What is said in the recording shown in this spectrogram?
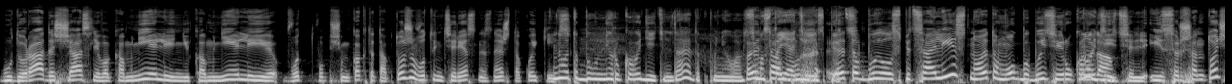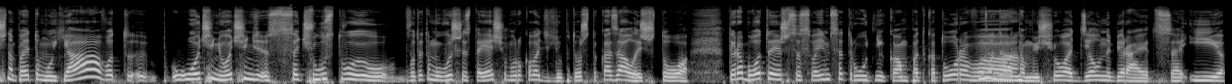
буду рада, счастлива, ко мне ли, не ко мне ли. Вот, в общем, как-то так. Тоже вот интересный, знаешь, такой кейс. Ну, это был не руководитель, да, я так поняла? Это Самостоятельный был- спец. Это был специалист, но это мог бы быть и руководитель. И совершенно точно, поэтому я вот э, очень-очень сочувствую вот этому вышестоящему руководителю, потому что казалось, что ты работаешь со своим сотрудником, под которого Ну да. там еще отдел набирается, и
